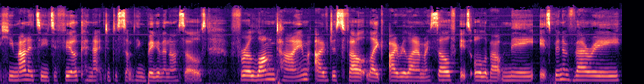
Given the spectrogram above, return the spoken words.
humanity to feel connected to something bigger than ourselves. For a long time, I've just felt like I rely on myself, it's all about me. It's been a very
